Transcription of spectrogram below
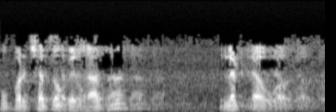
اوپر چھتوں کے ساتھ لٹکا ہوا ہوتا تھا۔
